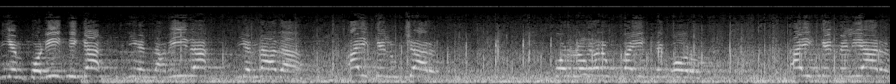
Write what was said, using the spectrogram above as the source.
ni en política, ni en la vida, ni en nada. Hay que luchar por lograr un país mejor. Hay que pelear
